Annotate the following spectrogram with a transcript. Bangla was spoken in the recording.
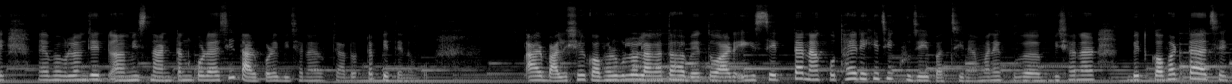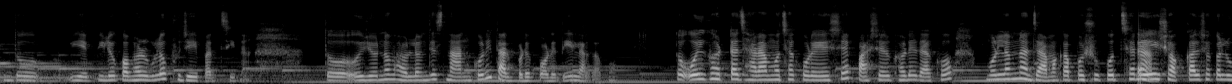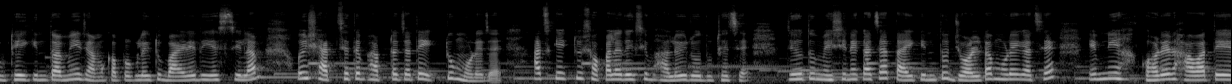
ভাবলাম যে আমি স্নান টান করে আসি, তারপরে বিছানার চাদরটা পেতে নেব। আর বালিশের কভারগুলো লাগাতে হবে, তো আর এই সেটটা না কোথায় রেখেছি খুঁজেই পাচ্ছি না। মানে বিছানার বেড কভারটা আছে, কিন্তু ইয়ে পিলো কভারগুলো খুঁজেই পাচ্ছি না। তো ওই জন্য ভাবলাম যে স্নান করি, তারপরে পরে দিয়ে লাগাবো। তো ওই ঘরটা ঝাড়া মোছা করে এসে পাশের ঘরে দেখো বললাম না জামা কাপড় শুকোচ্ছে না? এই সকাল সকাল উঠেই কিন্তু আমি এই জামা কাপড়গুলো একটু বাইরে দিয়ে এসেছিলাম। ওই স্যাঁতস্যাঁতে ভাবটা যাতে একটু মরে যায়। আজকে একটু সকালে দেখছি ভালোই রোদ উঠেছে। যেহেতু মেশিনে কাচা তাই কিন্তু জলটা মরে গেছে। এমনি ঘরের হাওয়াতে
